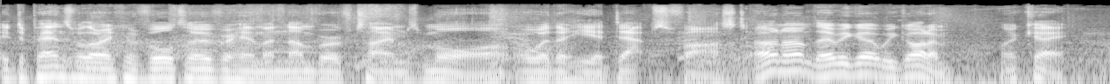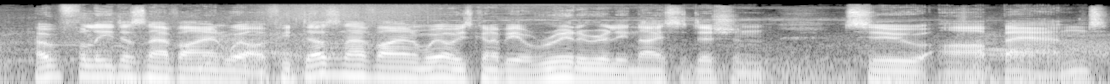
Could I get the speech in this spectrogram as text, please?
It depends whether I can vault over him a number of times more, or whether he adapts fast. Oh no, there we go, we got him. Okay. Hopefully he doesn't have Iron Will. If he doesn't have Iron Will, he's going to be a really, really nice addition to our band.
